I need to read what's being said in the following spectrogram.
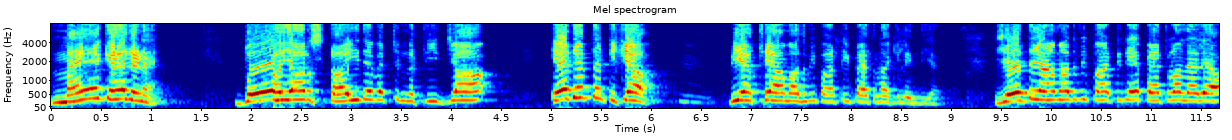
ਮੈਂ ਇਹ ਕਹਿ ਦੇਣਾ ਹੈ, 2027 ਦੇ ਵਿੱਚ ਨਤੀਜਾ ਇਹਦੇ ਤੇ ਟਿਕਿਆ ਵੀ ਇੱਥੇ ਆਮ ਆਦਮੀ ਪਾਰਟੀ ਪੈਤਲਾ ਕੀ ਲੈਂਦੀ ਆ। ਜੇ ਤੇ ਆਮ ਆਦਮੀ ਪਾਰਟੀ ਨੇ ਇਹ ਪੈਤਲਾ ਲੈ ਲਿਆ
